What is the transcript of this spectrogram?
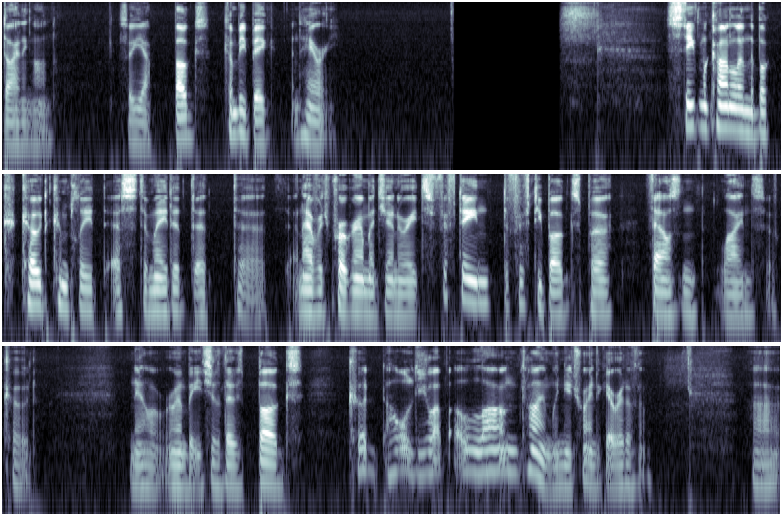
dining on. So yeah, bugs can be big and hairy. Steve McConnell in the book Code Complete estimated that uh, an average programmer generates 15 to 50 bugs per thousand lines of code. Now remember, each of those bugs could hold you up a long time when you're trying to get rid of them. Uh,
